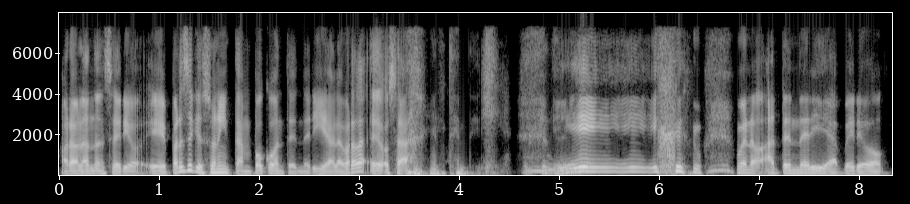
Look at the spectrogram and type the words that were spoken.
ahora hablando en serio, eh, parece que Sony tampoco entendería, la verdad, o sea, entendería. bueno, atendería, pero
